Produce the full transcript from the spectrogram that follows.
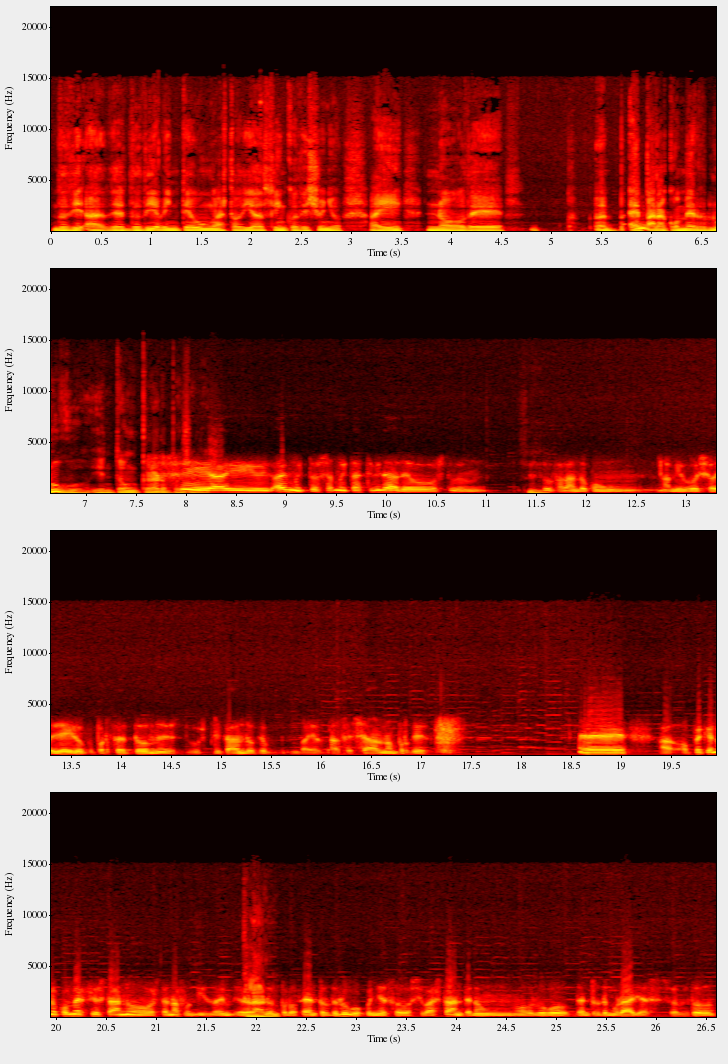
do día, ah, do día 21 hasta o día 5 de xuño aí no de eh, é para comer Lugo e entón claro, pois pues, sí, hai hai moitos, moita actividade, eu estuve mm. falando con un amigo xolleiro que por certo me estuvo explicando que vai a cesar, non? Porque eh, a, o pequeno comercio está no está na fundido. Eh? Claro. Polo centro de Lugo coñezo se bastante, non o Lugo dentro de murallas, sobre todo.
